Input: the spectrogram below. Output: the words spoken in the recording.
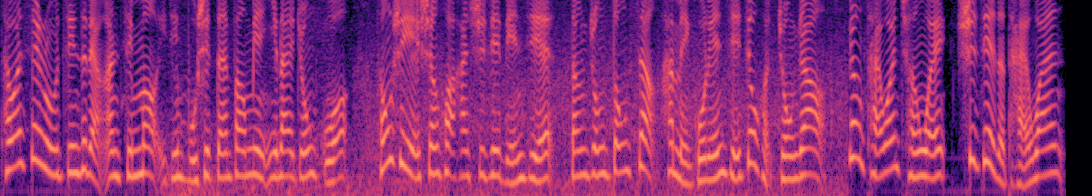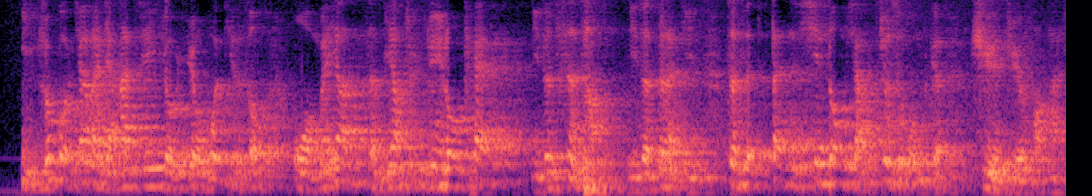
台湾现如今在两岸经贸已经不是单方面依赖中国，同时也深化和世界连结，当中东向和美国连结就很重要，让台湾成为世界的台湾。如果将来两岸之间有有问题的时候，我们要怎么样去 relocate？你的市场，你的生产基这是，但是新东向就是我们的解决方案。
